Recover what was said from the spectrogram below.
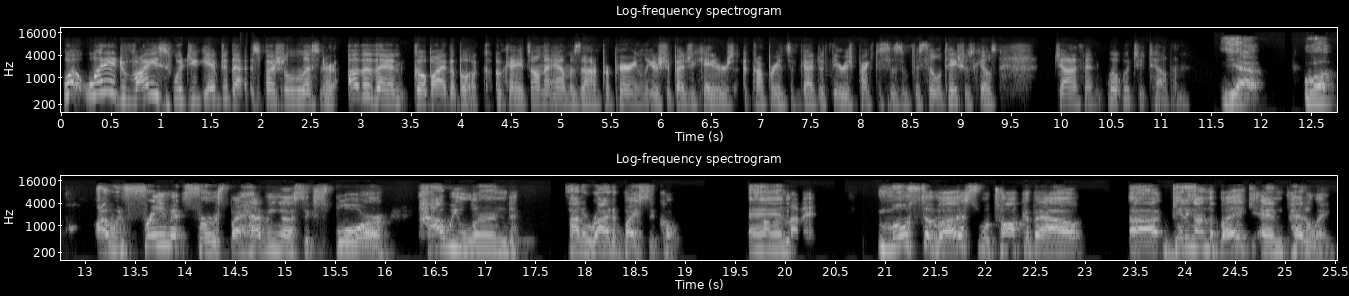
What what advice would you give to that special listener other than go buy the book? Okay, it's on the Amazon, Preparing Leadership Educators, a comprehensive guide to theories, practices, and facilitation skills. Jonathan, what would you tell them? Yeah. Well, I would frame it first by having us explore how we learned how to ride a bicycle. And oh, most of us will talk about uh, getting on the bike and pedaling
